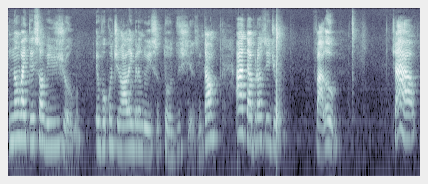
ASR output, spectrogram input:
não vai ter só vídeo de jogo. Eu vou continuar lembrando isso todos os dias. Então, até o próximo vídeo. Falou! Tchau!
